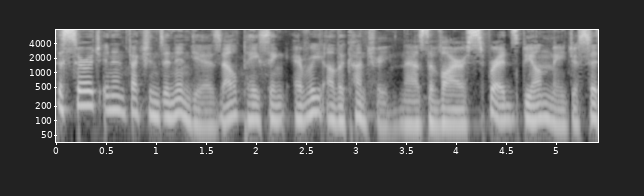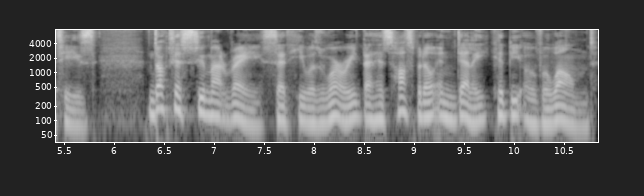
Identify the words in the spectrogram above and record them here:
The surge in infections in India is outpacing every other country as the virus spreads beyond major cities. Dr. Sumit Ray said he was worried that his hospital in Delhi could be overwhelmed.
